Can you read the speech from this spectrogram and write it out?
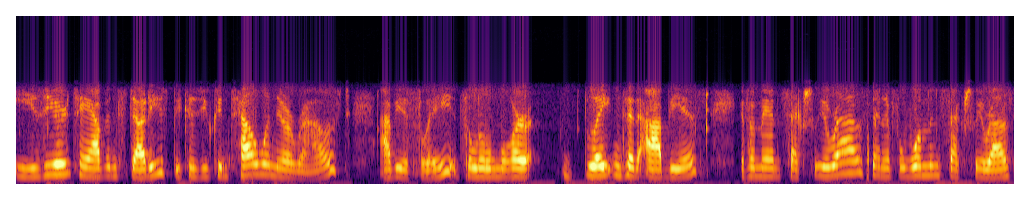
easier to have in studies because you can tell when they're aroused. Obviously, it's a little more blatant and obvious if a man's sexually aroused than if a woman's sexually aroused.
